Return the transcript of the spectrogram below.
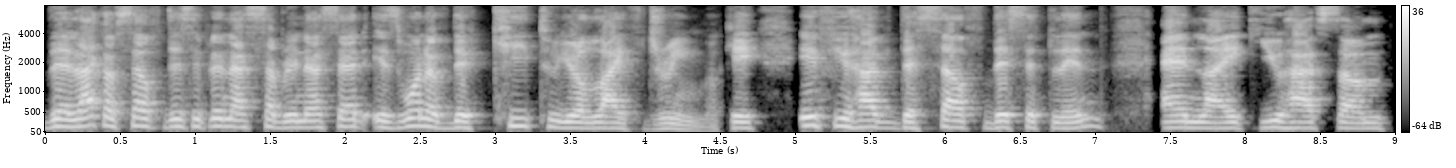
The lack of self-discipline as sabrina said is one of the key to your life dream okay? If you have the self-discipline and like you have some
